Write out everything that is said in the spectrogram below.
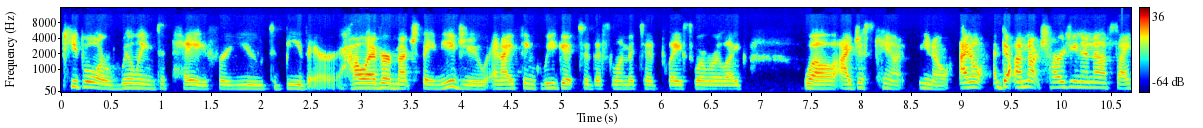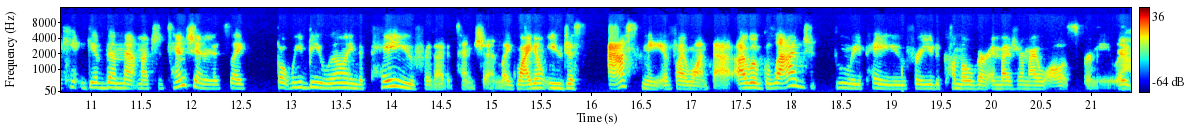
people are willing to pay for you to be there, however much they need you. And I think we get to this limited place where we're like, well, I just can't, you know, I don't, I'm not charging enough, so I can't give them that much attention. And it's like, but we'd be willing to pay you for that attention. Like, why don't you just ask me if I want that? I will gladly pay you for you to come over and measure my walls for me. Like,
